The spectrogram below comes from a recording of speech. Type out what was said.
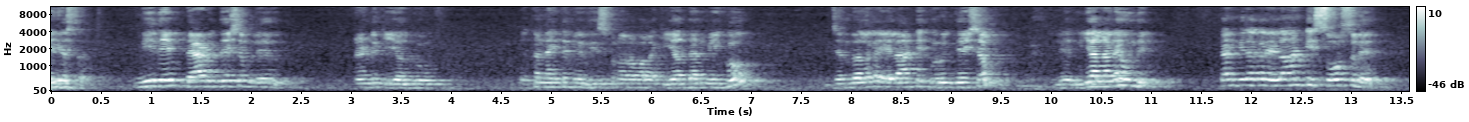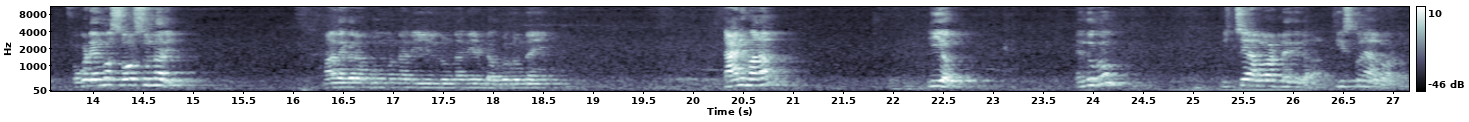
ఏం చేస్తారు? మీదేం బ్యాడ్ ఉద్దేశం లేదు. ఫ్రెండ్కి ఇవ్వద్దు ఎక్కడనైతే మీరు తీసుకున్నారో వాళ్ళకి ఇవ్వద్దని మీకు జనరల్గా ఎలాంటి దురుద్దేశం లేదు. ఇవ్వాలనే ఉంది. కానీ మీ దగ్గర ఎలాంటి సోర్స్ లేదు. ఒకటేమో సోర్స్ ఉన్నది. మన దగ్గర భూమి ఉన్నది ఇల్లు ఉన్నది డబ్బులు ఉన్నాయి. కానీ మనం ఇయ్యం. ఎందుకు? ఇచ్చే అలవాటు లేదు కదా. తీసుకునే అలవాటు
